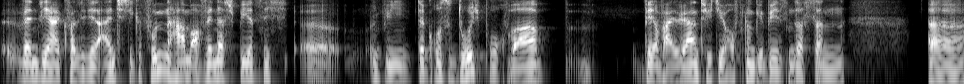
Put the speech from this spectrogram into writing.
wenn sie halt quasi den Einstieg gefunden haben, auch wenn das Spiel jetzt nicht äh, irgendwie der große Durchbruch war, wäre wär natürlich die Hoffnung gewesen, dass dann äh,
